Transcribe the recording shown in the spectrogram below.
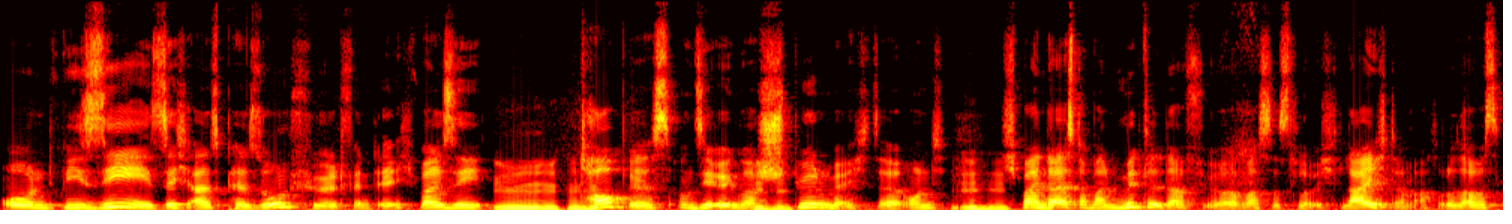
und wie sie sich als Person fühlt, finde ich, weil sie Mhm. taub ist und sie irgendwas spüren möchte. Und Mhm. ich meine, da ist nochmal ein Mittel dafür, was es, glaube ich, leichter macht oder so. Aber es,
